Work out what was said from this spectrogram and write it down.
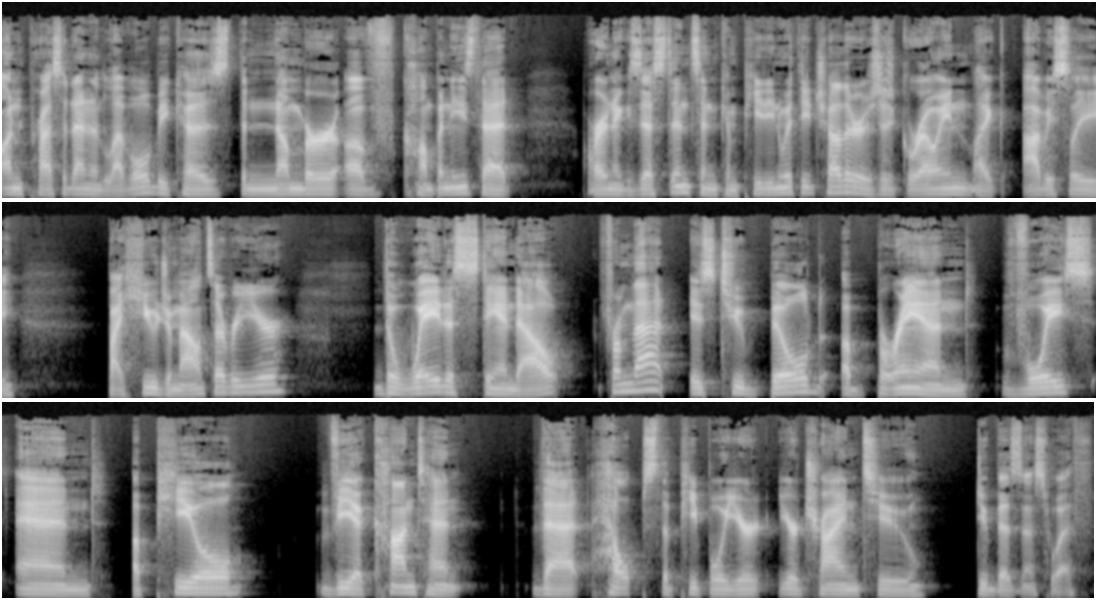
unprecedented level because the number of companies that are in existence and competing with each other is just growing like obviously by huge amounts every year. The way to stand out from that is to build a brand voice and appeal via content that helps the people you're you're trying to do business with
